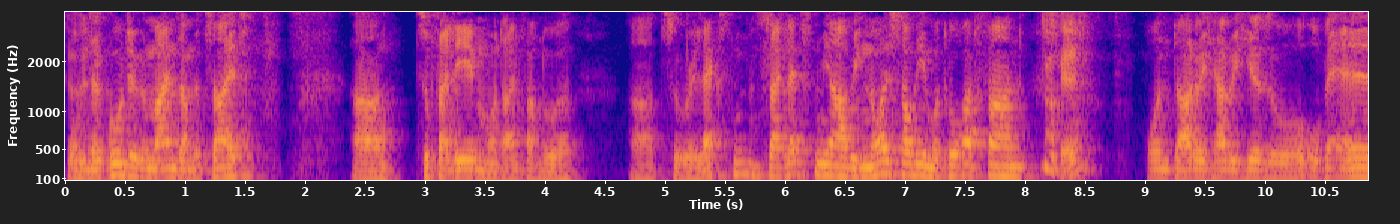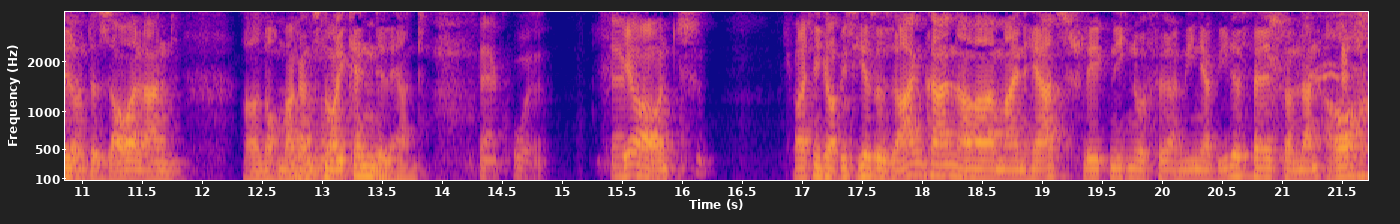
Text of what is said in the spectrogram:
um eine gute gemeinsame Zeit äh, zu verleben und einfach nur äh, zu relaxen. Seit letztem Jahr habe ich ein neues Hobby, Motorradfahren. Okay. Und dadurch habe ich hier so OWL und das Sauerland äh, nochmal ganz oh, neu kennengelernt. Sehr cool. Sehr ja, cool. und ich weiß nicht, ob ich es hier so sagen kann, aber mein Herz schlägt nicht nur für Arminia Bielefeld, sondern auch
